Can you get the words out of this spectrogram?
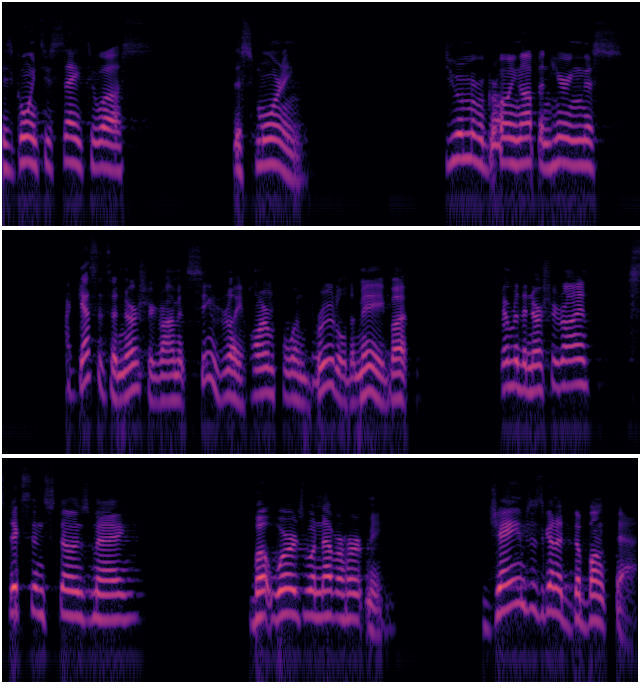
is going to say to us this morning. Do you remember growing up and hearing this I guess it's a nursery rhyme. It seems really harmful and brutal to me, but remember the nursery rhyme? Sticks and stones may, but words will never hurt me. James is going to debunk that.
